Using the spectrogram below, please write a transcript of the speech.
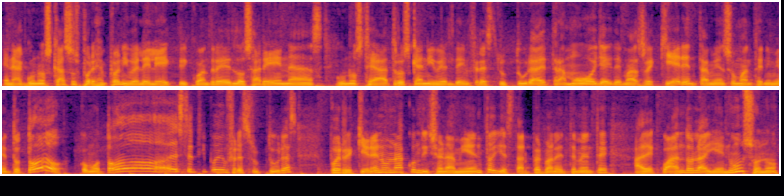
en algunos casos, por ejemplo, a nivel eléctrico, Andrés, los arenas, algunos teatros que a nivel de infraestructura de tramoya y demás requieren también su mantenimiento, todo, como todo este tipo de infraestructuras, pues requieren un acondicionamiento y estar permanentemente adecuándola y en uso, ¿no?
